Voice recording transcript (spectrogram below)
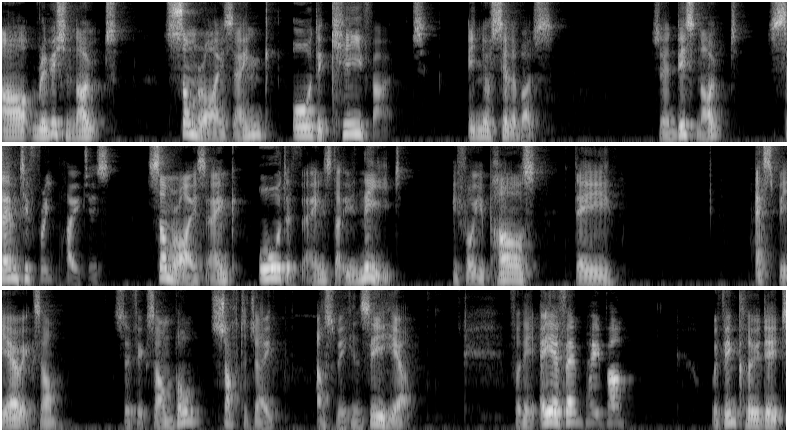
our revision note summarizing all the key facts in your syllabus. So in this note, 73 pages summarizing all the things that you need before you pass the SBL exam. So for example, strategy, as we can see here. For the AFM paper, we've included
